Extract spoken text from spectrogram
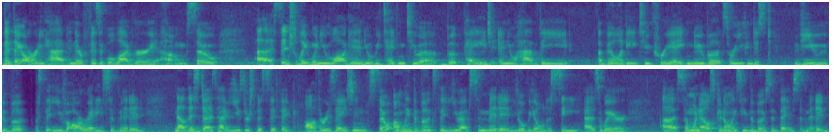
that they already have in their physical library at home. So uh, essentially, when you log in, you'll be taken to a book page and you'll have the ability to create new books, or you can just view the books that you've already submitted. Now, this does have user specific authorization, so only the books that you have submitted you'll be able to see, as where uh, someone else can only see the books that they've submitted.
